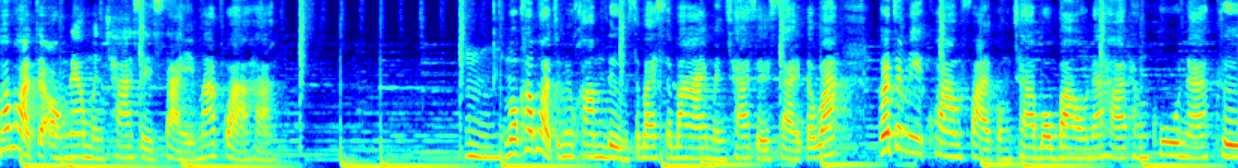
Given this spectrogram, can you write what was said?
คาพอตจะออกแนวเหมือนชาใสๆมากกว่าค่ะอืมโมคาพอตจะมีความดื่มสบายๆเหมือนชาใสๆแต่ว่าก็จะมีความฝาดของชาเบาๆนะคะ ทั้งคู่นะคือ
